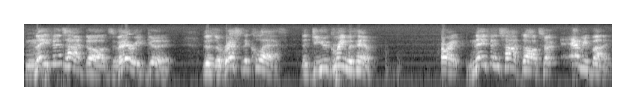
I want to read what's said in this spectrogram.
Nathan's hot dogs. Very good. Does the rest of the class, do you agree with him? All right, Nathan's hot dogs are everybody.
